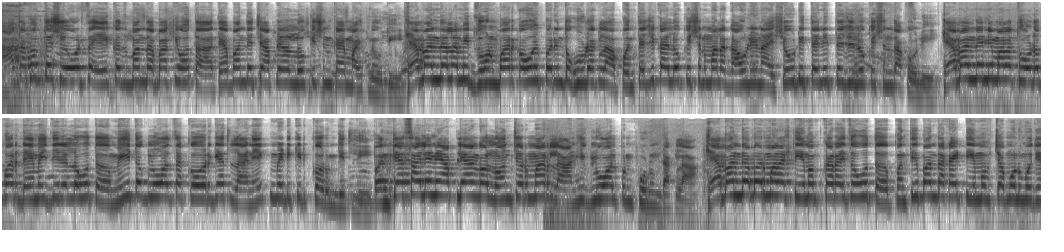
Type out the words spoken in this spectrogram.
आता फक्त शेवटचा एकच बंदा बाकी होता त्या बंद्याची आपल्याला लोकेशन काय माहीत नव्हती. ह्या बंद्याला मी झोन बार का होईपर्यंत हुडकला पण त्याची काय लोकेशन मला गावली नाही. शेवटी त्यांनी त्याची लोकेशन दाखवली. ह्या बांध्यांनी मला थोडंफार डॅमेज दिलेलं होतं. मी तर ग्लोवलचा कव्हर घेतला आणि एक मेडिकिट करून घेतली. पण त्या साल्याने आपल्या अंगावर लॉन्चर मारला आणि ही ग्लोवल पण फोडून टाकला. ह्या बांध्यावर मला टीम अप करायचं होतं पण ती बंदा काही टीम अपच्या मूडमध्ये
